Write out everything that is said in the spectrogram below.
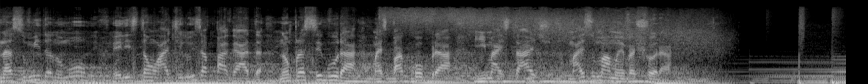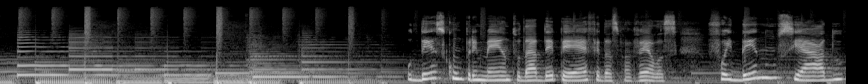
Na sumida no morro, eles estão lá de luz apagada. Não para segurar, mas para cobrar. E mais tarde, mais uma mãe vai chorar. Descumprimento da DPF das favelas foi denunciado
